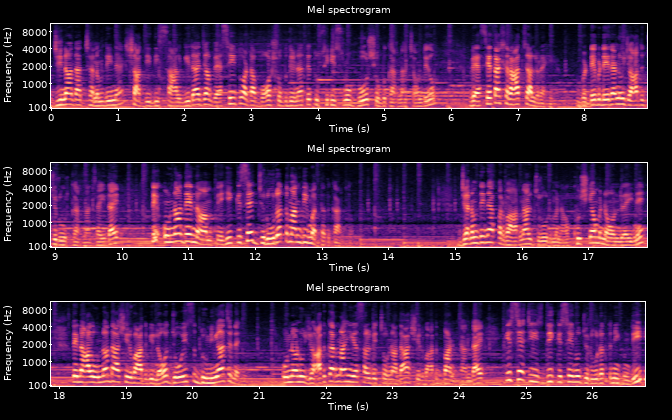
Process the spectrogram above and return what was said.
ਜਿਨ੍ਹਾਂ ਦਾ ਜਨਮ ਦਿਨ ਹੈ, ਸ਼ਾਦੀ ਦੀ ਸਾਲਗਿਰਾ ਜਾਂ ਵੈਸੇ ਹੀ ਤੁਹਾਡਾ ਬਹੁਤ ਸ਼ੁਭ ਦਿਨ ਹੈ ਤੇ ਤੁਸੀਂ ਇਸ ਨੂੰ ਹੋਰ ਸ਼ੁਭ ਕਰਨਾ ਚਾਹੁੰਦੇ ਹੋ। ਵੈਸੇ ਤਾਂ ਸ਼ਰਾਧ ਚੱਲ ਰਹੇ ਆ। ਵੱਡੇ ਵਡੇਰਿਆਂ ਨੂੰ ਯਾਦ ਜ਼ਰੂਰ ਕਰਨਾ ਚਾਹੀਦਾ ਹੈ। ਤੇ ਉਹਨਾਂ ਦੇ ਨਾਮ ਤੇ ਹੀ ਕਿਸੇ ਜ਼ਰੂਰਤਮੰਦ ਦੀ ਮਦਦ ਕਰ ਦਿਓ ਜਨਮ ਦਿਨ ਹੈ, ਪਰਿਵਾਰ ਨਾਲ ਜ਼ਰੂਰ ਮਨਾਓ। ਖੁਸ਼ੀਆਂ ਮਨਾਉਣ ਲਈ ਨੇ ਤੇ ਨਾਲ ਉਹਨਾਂ ਦਾ ਆਸ਼ੀਰਵਾਦ ਵੀ ਲਓ, ਜੋ ਇਸ ਦੁਨੀਆ 'ਚ ਨਹੀਂ। ਉਹਨਾਂ ਨੂੰ ਯਾਦ ਕਰਨਾ ਹੀ ਅਸਲ ਵਿੱਚ ਉਹਨਾਂ ਦਾ ਆਸ਼ੀਰਵਾਦ ਬਣ ਜਾਂਦਾ ਹੈ। ਕਿਸੇ ਚੀਜ਼ ਦੀ ਕਿਸੇ ਨੂੰ ਜ਼ਰੂਰਤ ਨਹੀਂ ਹੁੰਦੀ।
